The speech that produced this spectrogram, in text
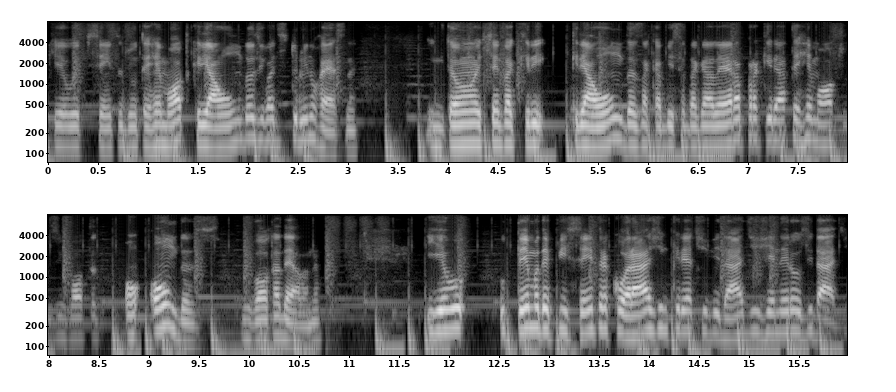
que é o epicentro de um terremoto, criar ondas e vai destruindo o resto, né? Então o epicentro vai cri criar ondas na cabeça da galera para criar terremotos em volta, ondas em volta dela, né? E eu, o tema do epicentro é coragem, criatividade e generosidade.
